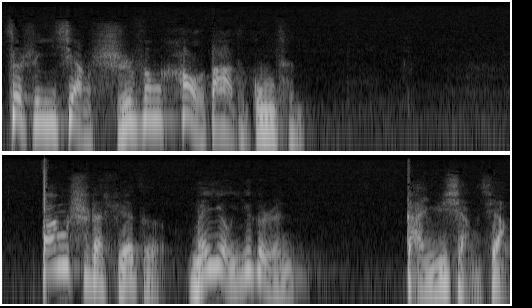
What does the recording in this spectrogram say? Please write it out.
这是一项十分浩大的工程。当时的学者没有一个人敢于想象。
